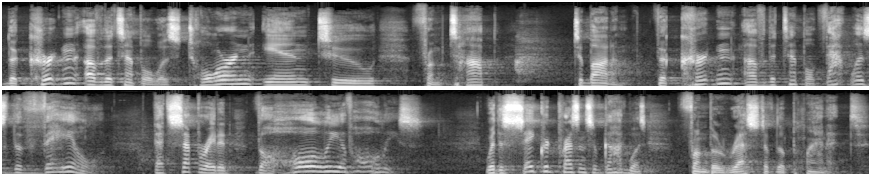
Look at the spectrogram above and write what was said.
The curtain of the temple was torn into from top to bottom. The curtain of the temple, that was the veil that separated the Holy of Holies, where the sacred presence of God was, from the rest of the planet.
